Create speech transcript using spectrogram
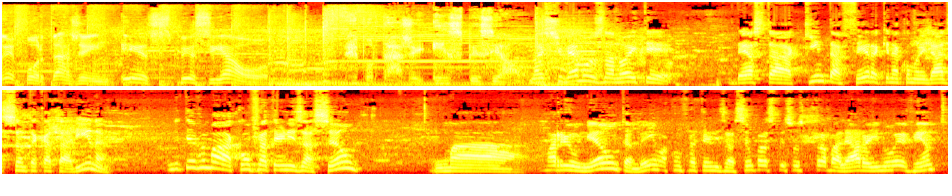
Reportagem especial. Reportagem especial. Nós tivemos na noite desta quinta-feira aqui na comunidade Santa Catarina, onde teve uma confraternização uma, uma reunião também, uma confraternização para as pessoas que trabalharam aí no evento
